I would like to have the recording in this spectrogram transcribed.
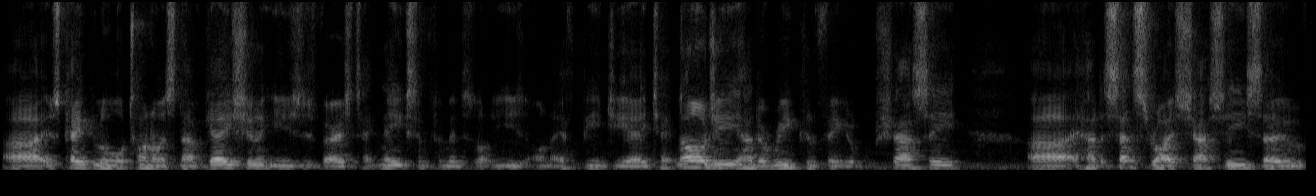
It was capable of autonomous navigation. It uses various techniques implemented on, FPGA technology. It had a reconfigurable chassis. It had a sensorized chassis. So,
